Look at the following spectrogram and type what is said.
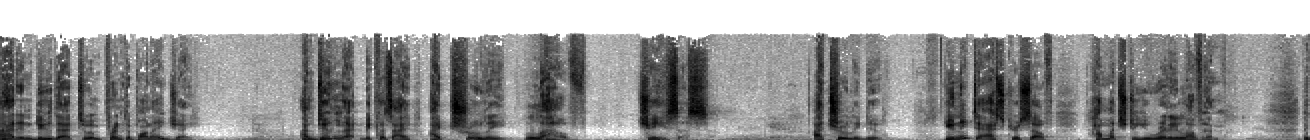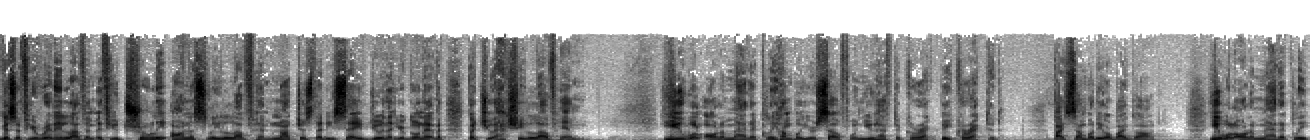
I didn't do that to imprint upon AJ. I'm doing that because I, I truly love Jesus. I truly do. You need to ask yourself, how much do you really love him? Because if you really love him, if you truly, honestly love him, not just that he saved you and that you're going to heaven, but you actually love him, you will automatically humble yourself when you have to correct, be corrected by somebody or by God. You will automatically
